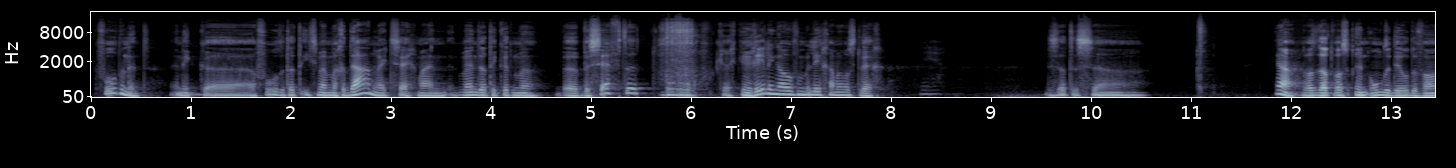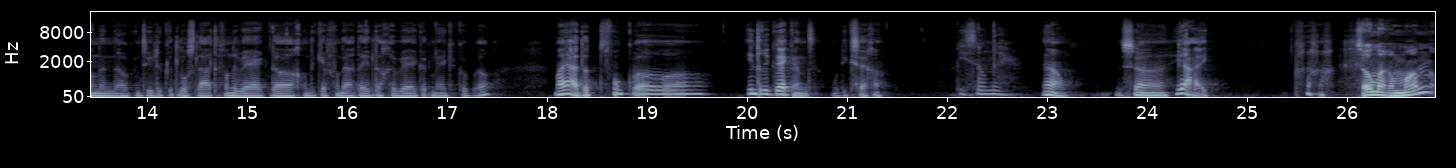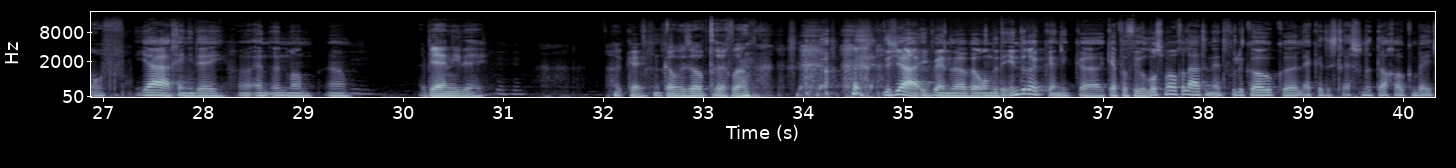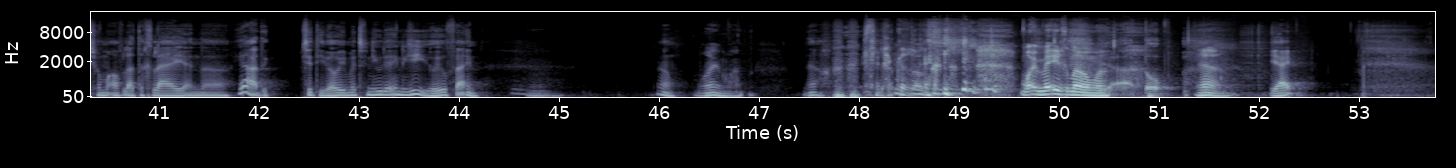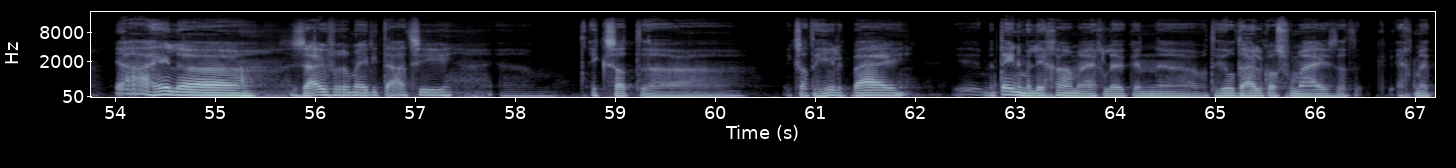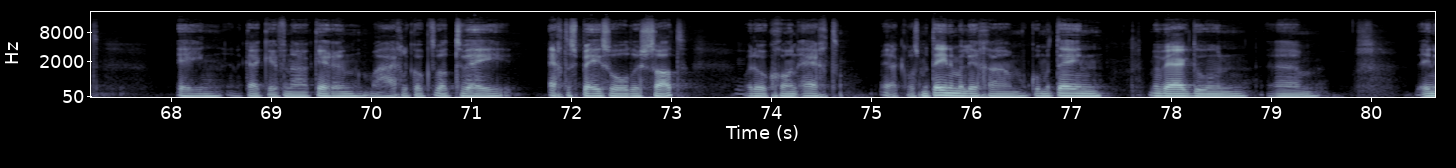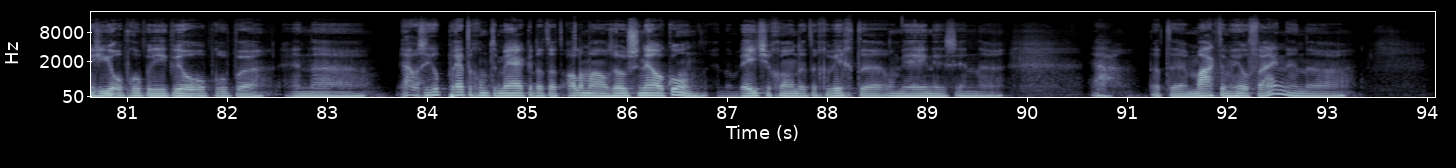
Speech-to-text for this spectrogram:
Ik voelde het. En ik eh, voelde dat iets met me gedaan werd, zeg maar. En op het moment dat ik het me eh, besefte, brrr, kreeg ik een rilling over mijn lichaam en was het weg. Ja. Dus dat is... eh, ja, dat, dat was een onderdeel ervan. En ook natuurlijk het loslaten van de werkdag. Want ik heb vandaag de hele dag gewerkt, dat merk ik ook wel. Maar ja, dat vond ik wel indrukwekkend, moet ik zeggen. Bijzonder. Ja, dus ja, ik, Zomaar een man of ja, geen idee. En een man, ja. Heb jij een idee? Mhm. Oké, dan komen we zo op terug dan. Dus ja, ik ben eh, wel onder de indruk. En ik, eh, ik heb er veel los mogen laten. Net voel ik ook eh, lekker de stress van de dag ook een beetje van me af laten glijden. En ja, ik zit hier wel weer met vernieuwde energie. Heel fijn. Mooi man. Ja, Lekker ook. Mooi meegenomen. ja top. Ja. Jij? Ja, hele zuivere meditatie. Ik, zat, eh, ik zat er heerlijk bij. Meteen in mijn lichaam eigenlijk. En eh, wat heel duidelijk was voor mij is dat ik echt met één, en dan kijk ik even naar kern, maar eigenlijk ook wel twee echte spaceholders zat. Waardoor ik gewoon echt, ja, ik was meteen in mijn lichaam, kon meteen mijn werk doen. ehm, de energie oproepen die ik wil oproepen. En eh, ja, het was heel prettig om te merken dat dat allemaal zo snel kon. Weet je gewoon dat er gewicht eh, om je heen is. En eh, ja, dat eh, maakt hem heel fijn. En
